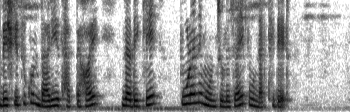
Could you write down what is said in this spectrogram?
বেশ কিছুক্ষণ দাঁড়িয়ে থাকতে হয়, যা দেখলে পুরাণে মন চলে যায় পুণ্যার্থীদের।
